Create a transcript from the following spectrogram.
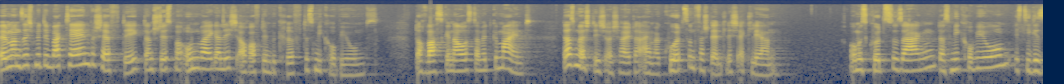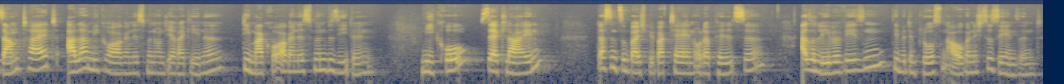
Wenn man sich mit den Bakterien beschäftigt, dann stößt man unweigerlich auch auf den Begriff des Mikrobioms. Doch was genau ist damit gemeint? Das möchte ich euch heute einmal kurz und verständlich erklären. Um es kurz zu sagen, das Mikrobiom ist die Gesamtheit aller Mikroorganismen und ihrer Gene, die Makroorganismen besiedeln. Mikro, sehr klein, das sind zum Beispiel Bakterien oder Pilze, also Lebewesen, die mit dem bloßen Auge nicht zu sehen sind.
